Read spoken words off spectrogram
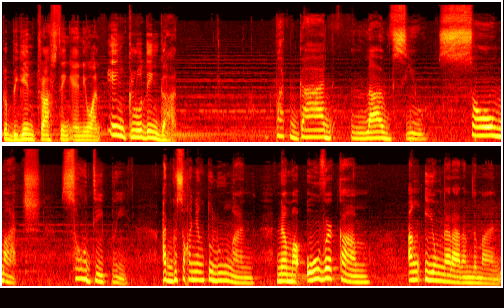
to begin trusting anyone, including God. But God loves you so much, so deeply. At gusto kanyang tulungan na ma-overcome ang iyong nararamdaman.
